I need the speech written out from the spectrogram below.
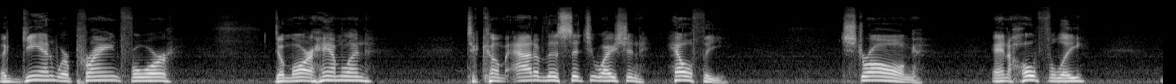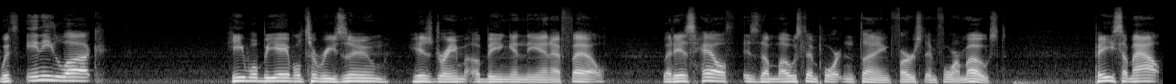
again, we're praying for Damar Hamlin to come out of this situation healthy, strong, and hopefully, with any luck, he will be able to resume his dream of being in the NFL. But his health is the most important thing, first and foremost. Peace. I'm out.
